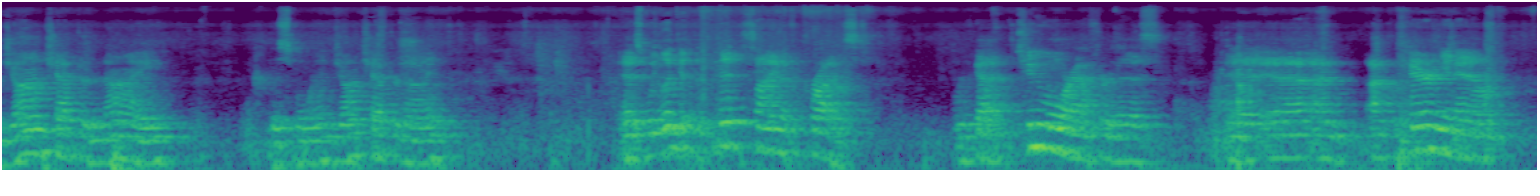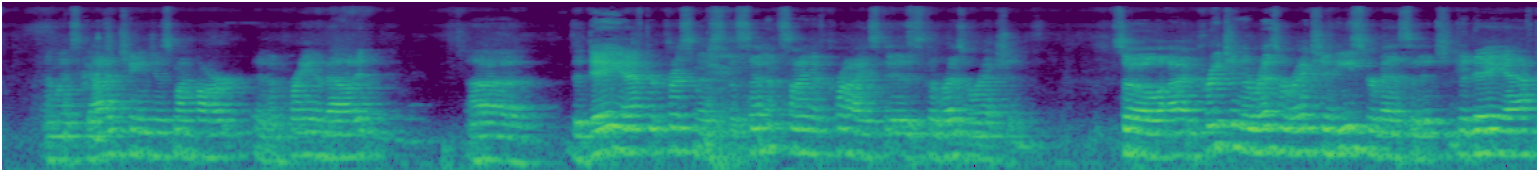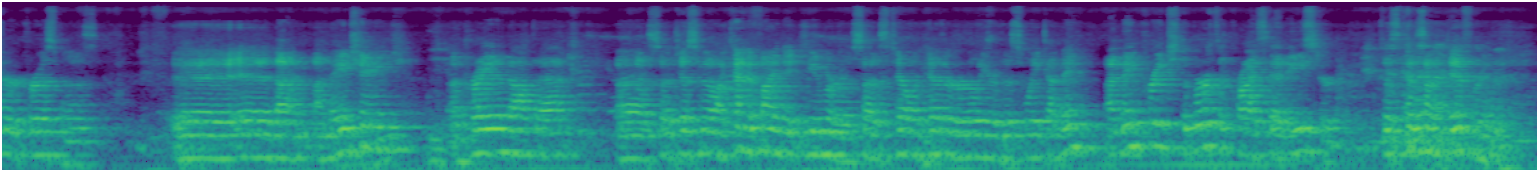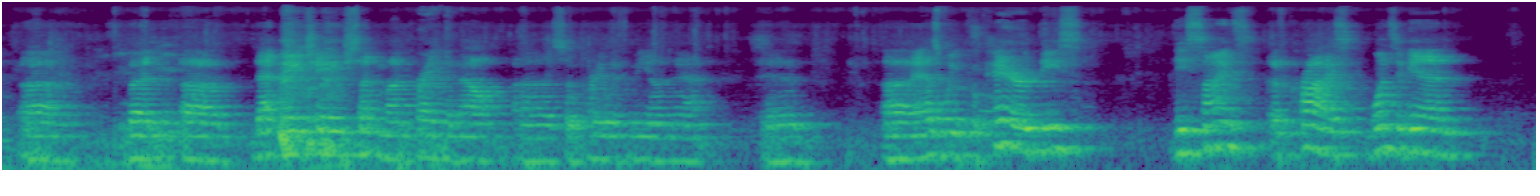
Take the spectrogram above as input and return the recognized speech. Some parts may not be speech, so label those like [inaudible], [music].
John chapter 9 this morning. John chapter 9. As we look at the fifth sign of Christ, we've got two more after this. And, I'm, I'm preparing you now, unless God changes my heart, and I'm praying about it. Uh, the day after Christmas, the seventh sign of Christ is the resurrection. So I'm preaching the resurrection Easter message the day after Christmas. Uh, and I, I, may change. I'm praying about that. Uh, so just know I kind of find it humorous. I was telling Heather earlier this week, I may, I may preach the birth of Christ at Easter just because I'm different. Uh, but uh, that may change something I'm praying about. Uh, so pray with me on that. And uh, as we prepare these, these signs of Christ, once again,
